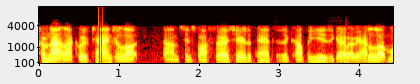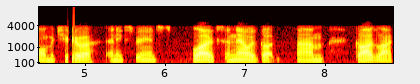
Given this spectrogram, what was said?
from that, like we've changed a lot um, since my first year at the Panthers a couple of years ago, where we had a lot more mature and experienced blokes, and now we've got um, guys like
